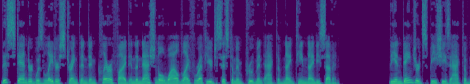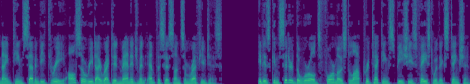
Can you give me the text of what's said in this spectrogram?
This standard was later strengthened and clarified in the National Wildlife Refuge System Improvement Act of 1997. The Endangered Species Act of 1973 also redirected management emphasis on some refuges. It is considered the world's foremost law protecting species faced with extinction.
